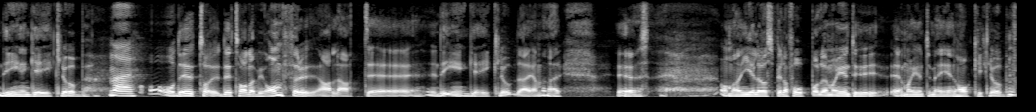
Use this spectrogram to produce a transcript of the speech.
det är ingen gayklubb. Nej. Och det, det talar vi om för alla att eh, det är ingen gayklubb där. Jag menar, eh, om man gillar att spela fotboll är man ju inte, är man ju inte med i en hockeyklubb.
